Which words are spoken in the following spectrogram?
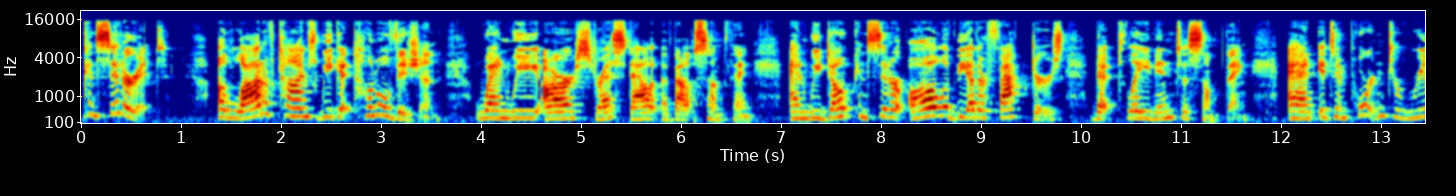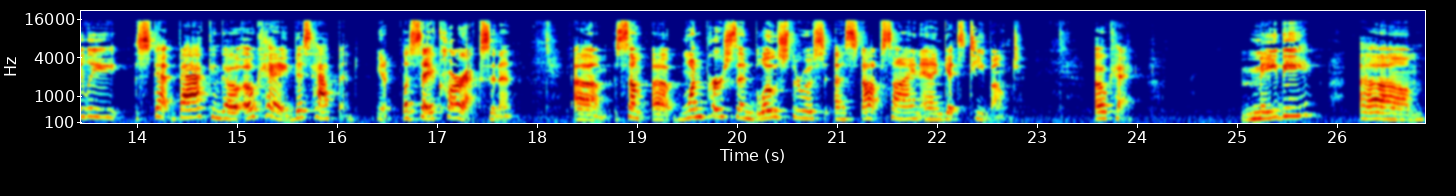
Consider it. A lot of times we get tunnel vision when we are stressed out about something and we don't consider all of the other factors that played into something. And it's important to really step back and go, okay, this happened. You know, let's say a car accident. Um, some uh, one person blows through a, a stop sign and gets T-boned. Okay, maybe um,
